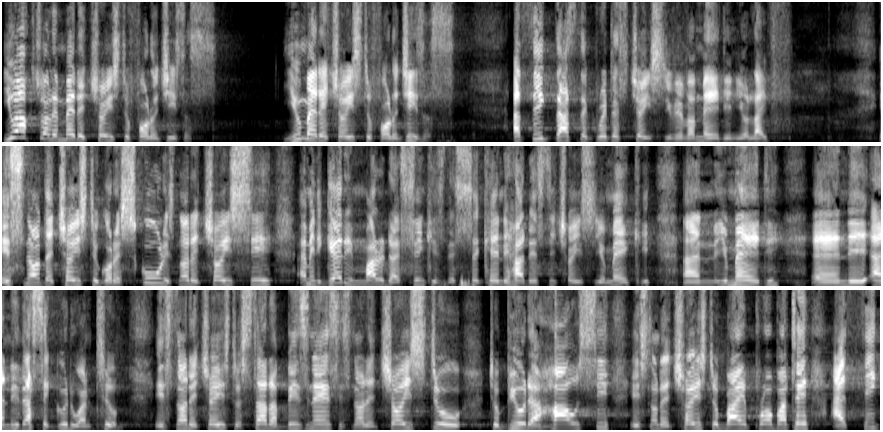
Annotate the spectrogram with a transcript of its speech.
You actually made a choice to follow Jesus. You made a choice to follow Jesus. I think that's the greatest choice you've ever made in your life. It's not a choice to go to school. It's not a choice. I mean, getting married, I think, is the second hardest choice you make, and you made, and and that's a good one too. It's not a choice to start a business. It's not a choice to to build a house. It's not a choice to buy property. I think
